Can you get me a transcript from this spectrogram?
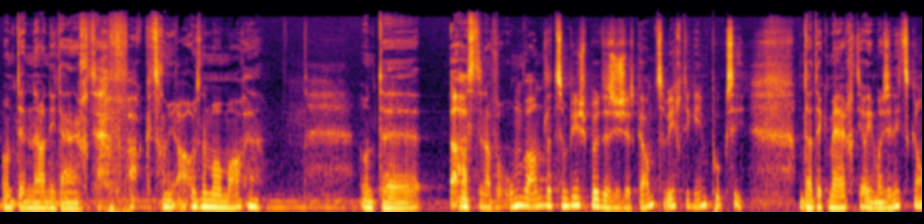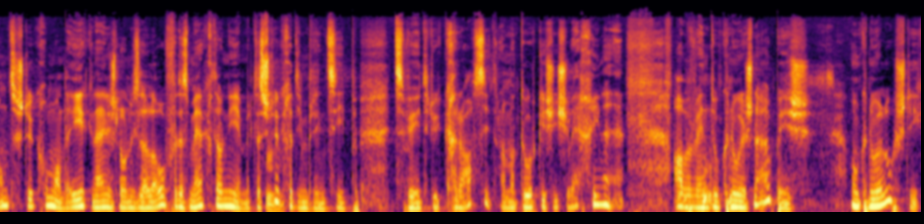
Und dann habe ich gedacht, fuck, jetzt kann ich alles nochmal machen. Und äh, es dann einfach umwandelt zum Beispiel, das war ein ganz wichtiger Input. Gewesen. Und dann habe ich gemerkt, ja, ich muss ja nicht das ganze Stück umwandeln. Irgendwann ich es laufen, das merkt auch niemand. Das Stück hat im Prinzip zwei, drei krasse dramaturgische Schwächen. Aber wenn du genug schnell bist und genug lustig,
